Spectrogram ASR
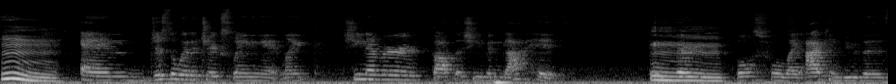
hmm. and just the way that you're explaining it, like she never thought that she even got hit. It's very Mm. boastful, like I can do this,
